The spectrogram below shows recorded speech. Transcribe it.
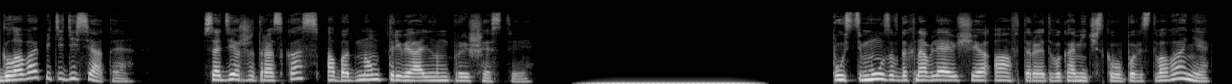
Глава 50. Содержит рассказ об одном тривиальном происшествии. Пусть муза, вдохновляющая автора этого комического повествования,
